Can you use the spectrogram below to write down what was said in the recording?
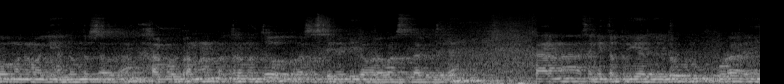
ಬಹುಮಾನವಾಗಿ ಹನ್ನೊಂದು ಸಾವಿರ, ಹಾಗೂ ಪ್ರಮಾಣ ಪತ್ರ ಮತ್ತು ಪ್ರಶಸ್ತಿ ನೀಡಿ ಗೌರವಿಸಲಾಗುತ್ತಿದೆ ಕಾರಣ ಸಂಗೀತ ಪ್ರಿಯರೆಲ್ಲರೂ ಕೂಡ ಈ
